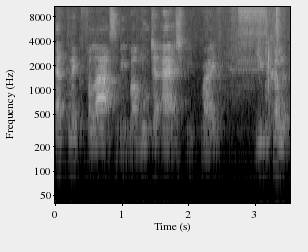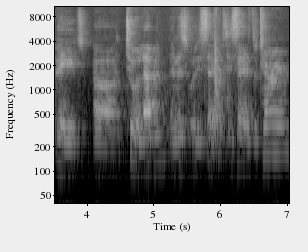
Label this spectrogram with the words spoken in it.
Ethnic Philosophy by Muata Ashby, right? You can come to page uh, 211, and this is what he says. He says, the term,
